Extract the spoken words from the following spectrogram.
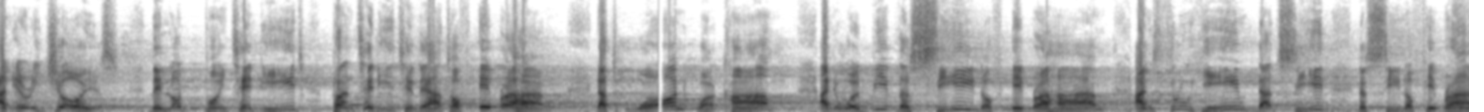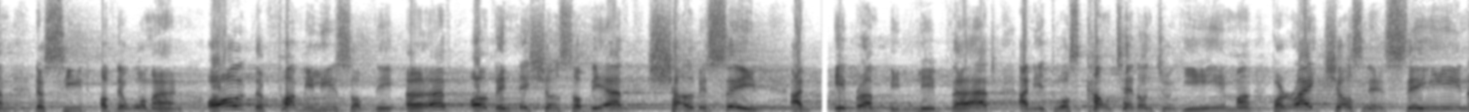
and he rejoiced. The Lord pointed it, planted it in the heart of Abraham that one will come and it will be the seed of Abraham and through him that seed the seed of Abraham the seed of the woman all the families of the earth, all the nations of the earth shall be saved. And Abraham believed that, and it was counted unto him for righteousness, saying,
